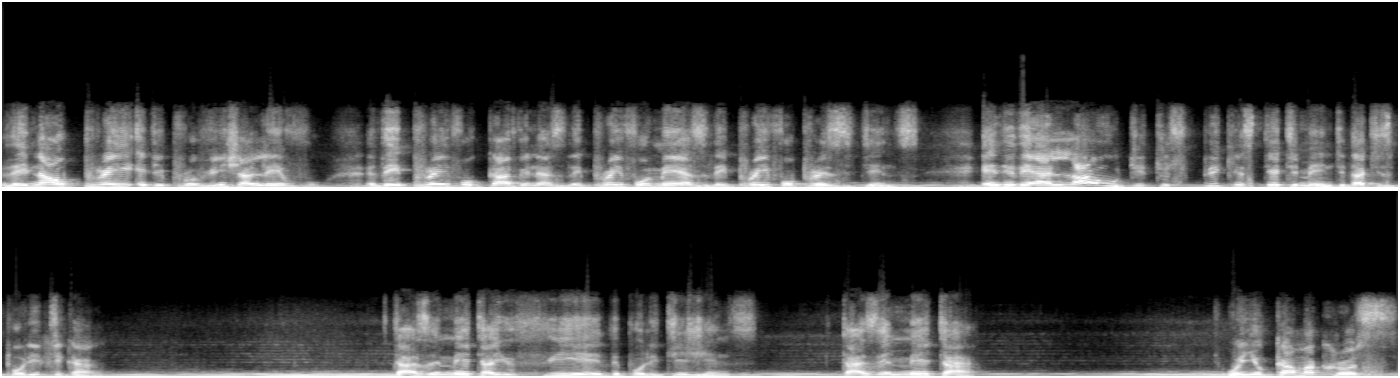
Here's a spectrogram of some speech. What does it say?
They now pray at the provincial level. They pray for governors, they pray for mayors, they pray for presidents. And they are allowed to speak a statement that is political. Doesn't matter you fear the politicians. Doesn't matter when you come across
